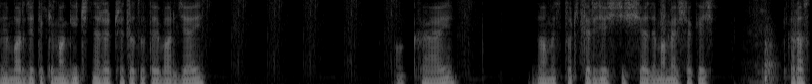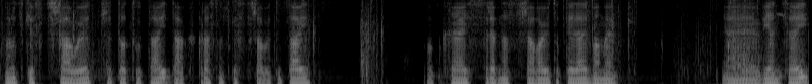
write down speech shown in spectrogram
Są bardziej takie magiczne rzeczy, to tutaj bardziej. Okej. Mamy 147, mamy jeszcze jakieś krasnoludzkie strzały. Czy to tutaj? Tak, krasnoludzkie strzały tutaj. Okej, srebrna strzała i to tyle. Już mamy e, więcej.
